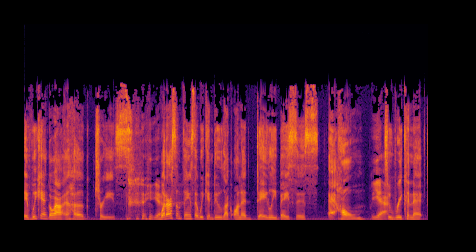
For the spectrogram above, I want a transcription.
if we can't go out and hug trees, yeah. what are some things that we can do like on a daily basis at home Yeah. to reconnect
